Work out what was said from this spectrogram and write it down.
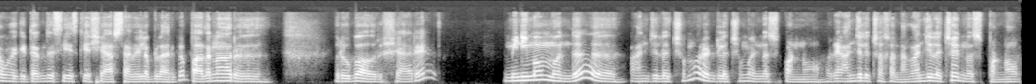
அவங்க கிட்டேருந்து சிஎஸ்கே ஷேர்ஸ் அவைலபிளாக இருக்குது பதினாறு ரூபா ஒரு ஷேரு மினிமம் வந்து அஞ்சு லட்சமோ ரெண்டு லட்சமோ இன்வெஸ்ட் பண்ணோம். அஞ்சு லட்சம் சொன்னாங்க. அஞ்சு லட்சம் இன்வெஸ்ட் பண்ணோம்.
